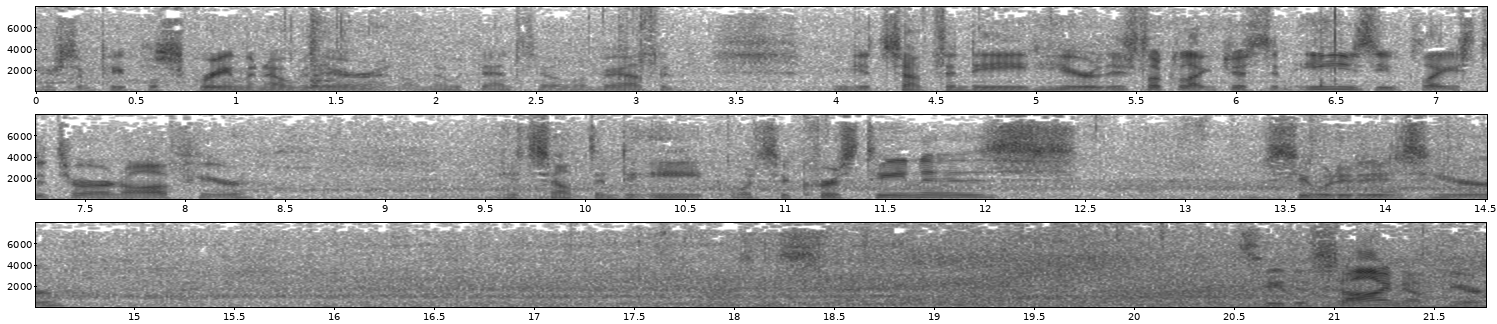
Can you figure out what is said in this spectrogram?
Here's some people screaming over there. I don't know what that's all about, can get something to eat here. This looked like just an easy place to turn off here. Get something to eat. What's it? Kristina's. Let's see what it is here. See the sign up here.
